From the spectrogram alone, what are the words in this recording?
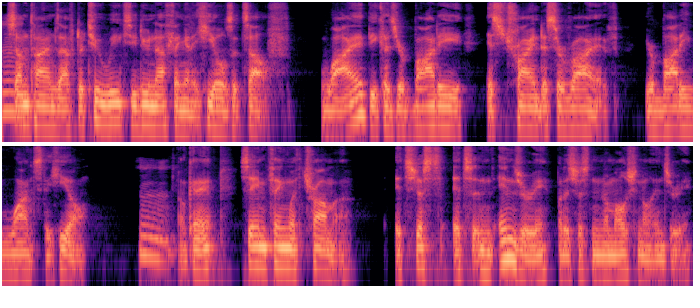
mm. sometimes after two weeks, you do nothing and it heals itself. Why? Because your body is trying to survive. Your body wants to heal. Mm. Okay. Same thing with trauma. It's just, it's an injury, but it's just an emotional injury.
